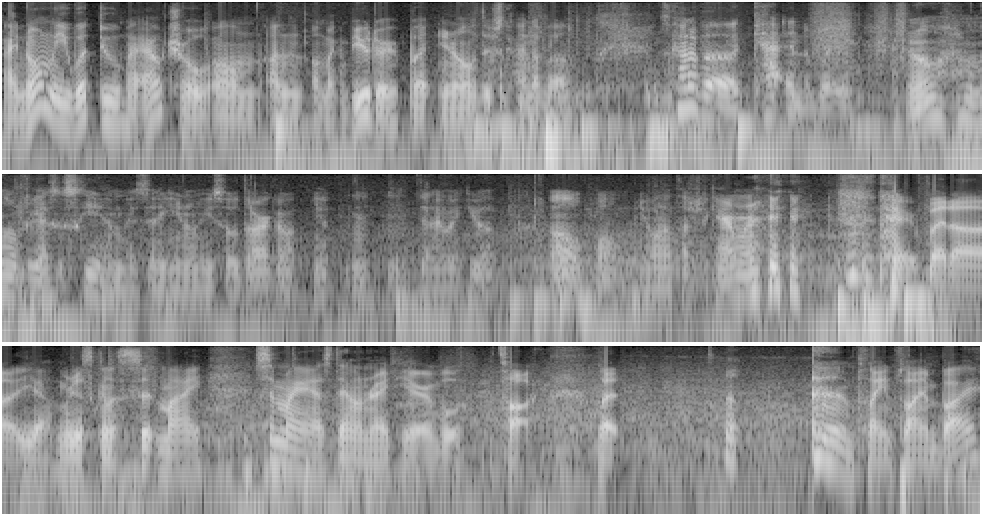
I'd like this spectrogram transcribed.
I normally would do my outro um on, on my computer, but you know, there's kind of a there's kind of a cat in the way. You know, I don't know if you guys can see him because uh, you know he's so dark. Oh, yep, yep, yep. Did I wake you up? Oh, well, you want to touch the camera? But uh, yeah, I'm just gonna sit my sit my ass down right here and we'll talk. But plane flying by.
